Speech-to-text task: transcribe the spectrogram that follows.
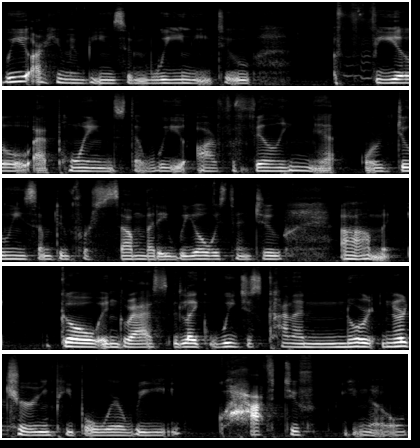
we are human beings and we need to feel at points that we are fulfilling or doing something for somebody. We always tend to um go and grass like we just kind of nur- nurturing people where we have to you know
